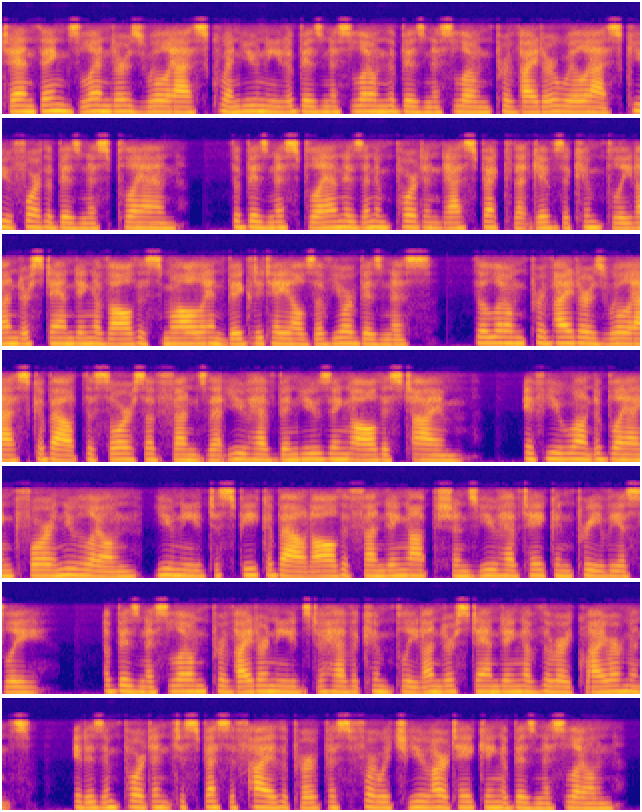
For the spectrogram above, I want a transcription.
10 things lenders will ask when you need a business loan. The business loan provider will ask you for the business plan. The business plan is an important aspect that gives a complete understanding of all the small and big details of your business. The loan providers will ask about the source of funds that you have been using all this time. If you want a blank for a new loan, you need to speak about all the funding options you have taken previously. A business loan provider needs to have a complete understanding of the requirements. It is important to specify the purpose for which you are taking a business loan.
